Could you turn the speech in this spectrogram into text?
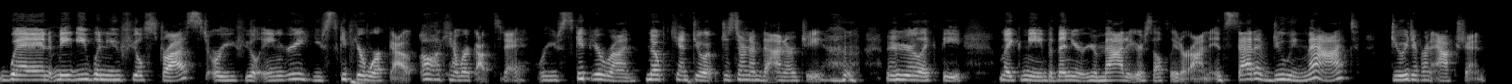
when maybe when you feel stressed or you feel angry, you skip your workout. Oh, I can't work out today. Or you skip your run. Nope, can't do it. Just don't have the energy. maybe you're like the like me, but then you're you're mad at yourself later on. Instead of doing that, do a different action.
